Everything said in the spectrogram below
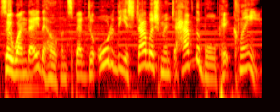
So one day the health inspector ordered the establishment to have the ball pit cleaned.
